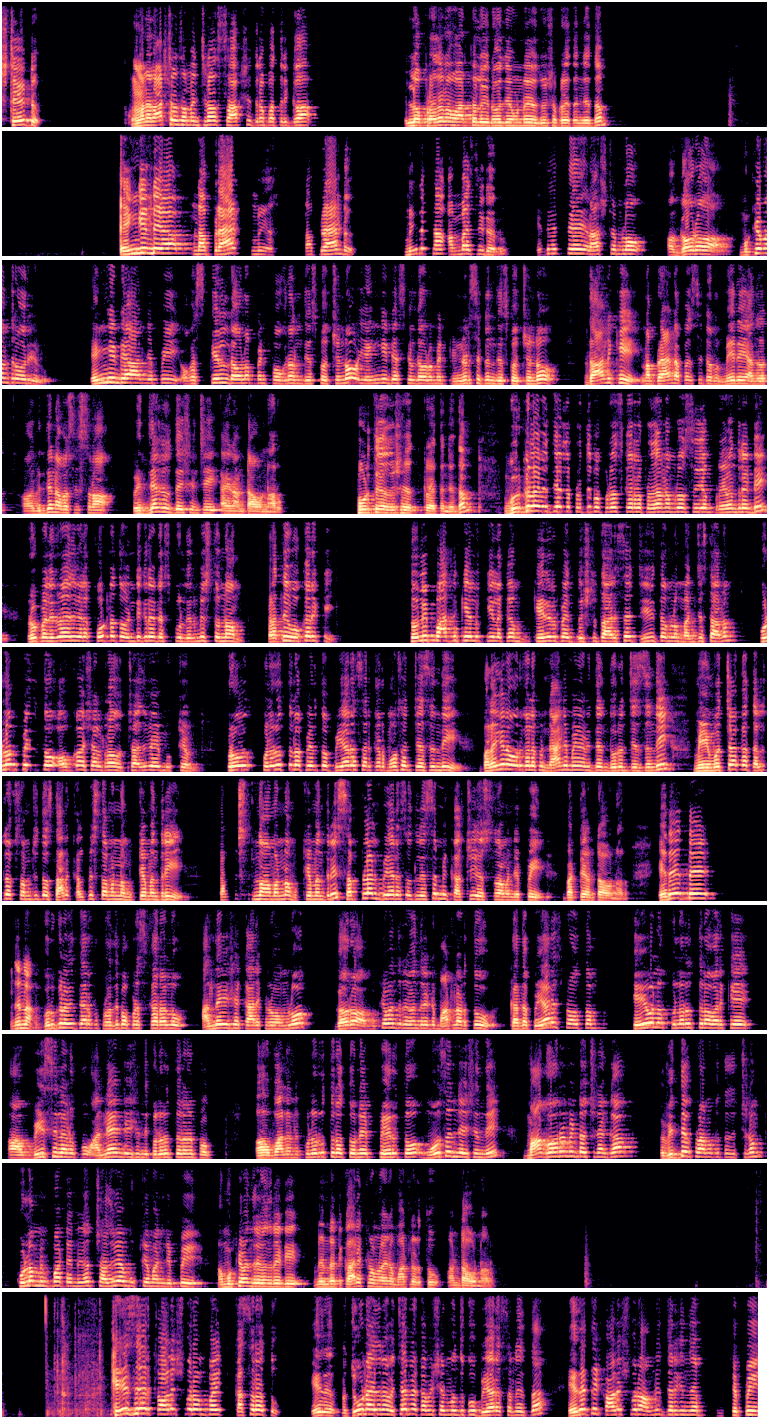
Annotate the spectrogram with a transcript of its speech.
స్టేట్ మన రాష్ట్రం సంబంధించిన సాక్షి దినపత్రిక లో ప్రధాన వార్తలు ఈ రోజు ఏమున్నాయో చూసే ప్రయత్నం చేద్దాం. యంగ్ ఇండియా నా బ్రాండ్ నా బ్రాండ్ మీరే నా అంబాసిడర్. ఏదైతే రాష్ట్రంలో గౌరవ ముఖ్యమంత్రి వర్యులు యంగ్ ఇండియా అని చెప్పి ఒక స్కిల్ డెవలప్మెంట్ ప్రోగ్రామ్ తీసుకొచ్చిండో యంగ్ ఇండియా స్కిల్ డెవలప్మెంట్ యూనివర్సిటీని తీసుకొచ్చిండో దానికి నా బ్రాండ్ అంబాసిడర్ మీరే అందులో విద్యను అవసిస్తున్న విద్యార్థులు ఉద్దేశించి ఆయన అంటా ఉన్నారు. పూర్తిగా చూసే ప్రయత్నం చేద్దాం. గురుకుల విద్యార్థుల ప్రతిభ పురస్కారాల ప్రధానంలో సీఎం రేవంత్ రెడ్డి రూపాయలు ఇరవై ఐదు వేల కోట్లతో ఇంటిగ్రేటెడ్ స్కూల్ నిర్మిస్తున్నాం. ప్రతి ఒక్కరికి తొలి పాతికేళ్ళు కీలకం. కెరీర్పై దృష్టి తారిస్తే జీవితంలో మంచి స్థానం. కులం పేరుతో అవకాశాలు రావు. చదివే ముఖ్యం. ప్రో పునరుత్తుల పేరుతో బీఆర్ఎస్ సర్కార్ మోసం చేసింది. బలహీన వర్గాలకు నాణ్యమైన విద్యను దూరం చేసింది. మేము వచ్చాక దళితులకు సముచిత స్థానం కల్పిస్తామన్న ముఖ్యమంత్రి కల్పిస్తున్నామన్న ముఖ్యమంత్రి సప్లాన్ బీఆర్ఎస్ వదిలేస్తే మీకు ఖర్చు చేస్తున్నామని చెప్పి బట్టి అంటా ఉన్నారు. ఏదైతే నిన్న గురుకుల విద్యార్థులకు ప్రతిభ పురస్కారాలు అందజేసే కార్యక్రమంలో గౌరవ ముఖ్యమంత్రి రేవంత్ రెడ్డి మాట్లాడుతూ గత బీఆర్ఎస్ ప్రభుత్వం కేవలం కులవృత్తుల వరకే ఆ బీసీలకు అన్యాయం చేసింది కులవృత్తులను వాళ్ళని కులవృత్తులతోనే పేరుతో మోసం చేసింది మా గవర్నమెంట్ వచ్చినాక విద్యకు ప్రాముఖ్యత ఇచ్చడం కులం ఇంపార్టెంట్గా చదివే ముఖ్యం అని చెప్పి ఆ ముఖ్యమంత్రి రేవంత్ రెడ్డి నిన్నటి కార్యక్రమంలో ఆయన మాట్లాడుతూ అంటా ఉన్నారు. కేసీఆర్ కాళేశ్వరంపై కసరత్తు. జూన్ ఐదున విచారణ కమిషన్ ముందుకు బీఆర్ఎస్ అనేది ఏదైతే కాళేశ్వరం అవినీతి జరిగిందని చెప్పి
